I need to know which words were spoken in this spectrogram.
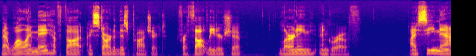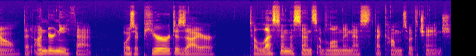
that while I may have thought I started this project for thought leadership, learning, and growth, I see now that underneath that was a pure desire to lessen the sense of loneliness that comes with change.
